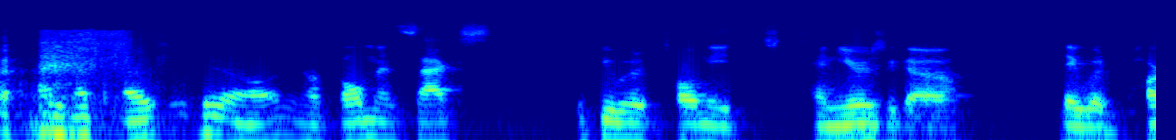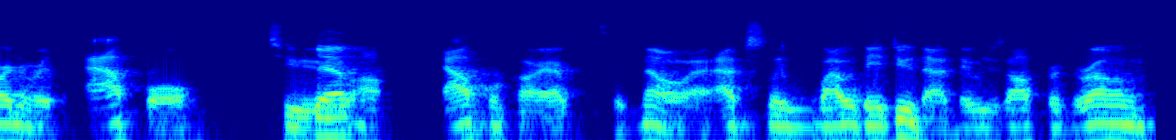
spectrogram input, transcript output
you know, Goldman Sachs. If you would have told me ten years ago, they would partner with Apple to yep. Apple car. I would say no, absolutely. Why would they do that? They would just offer their own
